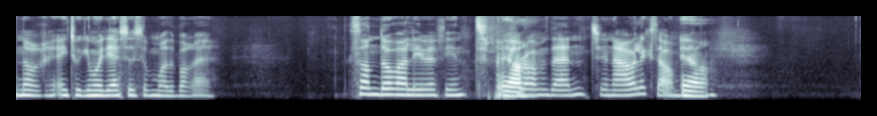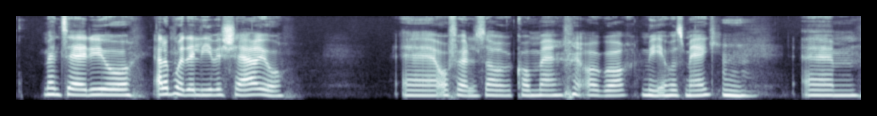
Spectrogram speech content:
når jeg tok imot Jesus, så på en måte bare Sånn, da var livet fint. Ja. From then to now, liksom. Ja. Men så er det jo Eller på en måte, livet skjer jo. Eh, og følelser kommer og går mye hos meg. Mm. Em,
